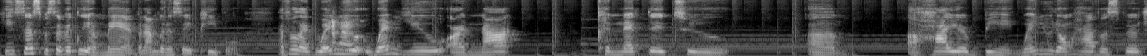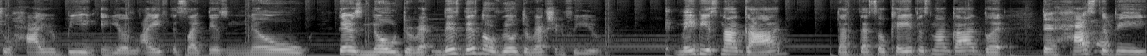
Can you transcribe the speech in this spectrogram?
he said specifically a man, but I'm going to say people. I feel like when you when you are not connected to um, a higher being, when you don't have a spiritual higher being in your life, it's like there's no there's no direct there's there's no real direction for you. Maybe it's not God. That that's okay if it's not God, but there has to be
